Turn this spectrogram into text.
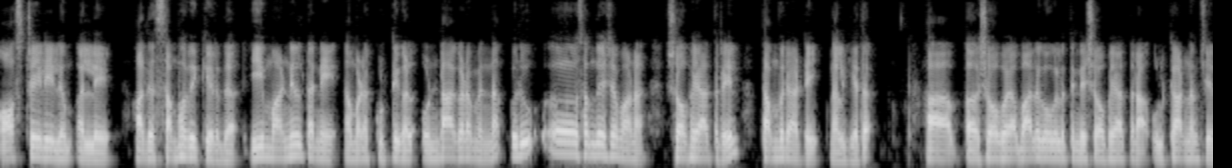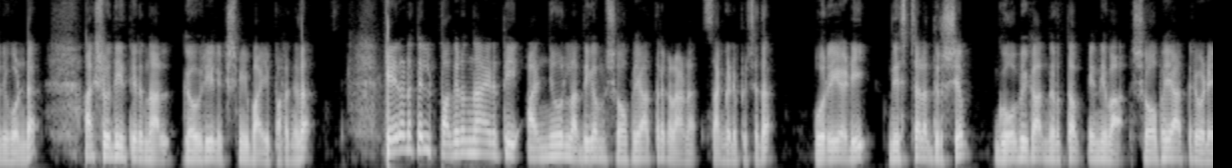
ഓസ്ട്രേലിയയിലും അല്ലേ അത് സംഭവിക്കരുത്. ഈ മണ്ണിൽ തന്നെ നമ്മുടെ കുട്ടികൾ ഉണ്ടാകണമെന്ന ഒരു സന്ദേശമാണ് ശോഭയാത്രയിൽ തമ്പുരാട്ടി നൽകിയത്. ശോഭ ബാലഗോകുലത്തിന്റെ ശോഭയാത്ര ഉദ്ഘാടനം ചെയ്തുകൊണ്ട് അശ്വതി തിരുനാൾ ഗൗരി ലക്ഷ്മിബായി പറഞ്ഞത്. കേരളത്തിൽ പതിനൊന്നായിരത്തി അഞ്ഞൂറിലധികം ശോഭയാത്രകളാണ് സംഘടിപ്പിച്ചത്. ഉറിയടി നിശ്ചല ദൃശ്യം ഗോപിക നൃത്തം എന്നിവ ശോഭയാത്രയുടെ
